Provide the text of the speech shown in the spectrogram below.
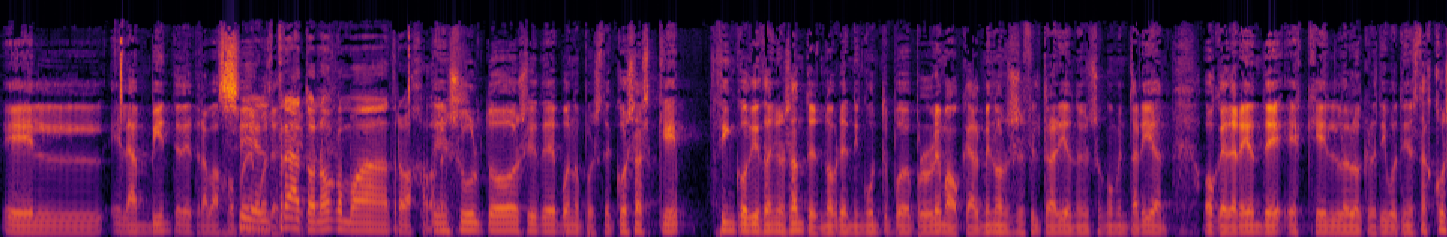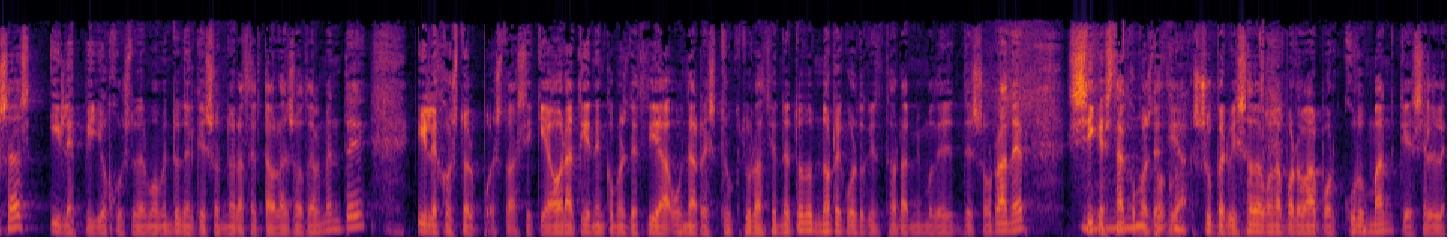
el, el ambiente de trabajo. Sí, el decir trato, ¿no? Como ha trabajado. de insultos y de bueno pues de cosas que 5 o 10 años antes no habría ningún tipo de problema o que al menos no se filtrarían no se comentarían o quedarían de es que lo, lo creativo tiene estas cosas y les pilló justo en el momento en el que eso no era aceptable socialmente y les costó el puesto así que ahora tienen como os decía una reestructuración de todo no recuerdo quién está ahora mismo de, de showrunner sí que está como os decía supervisado de alguna forma por Kurtzman que es el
